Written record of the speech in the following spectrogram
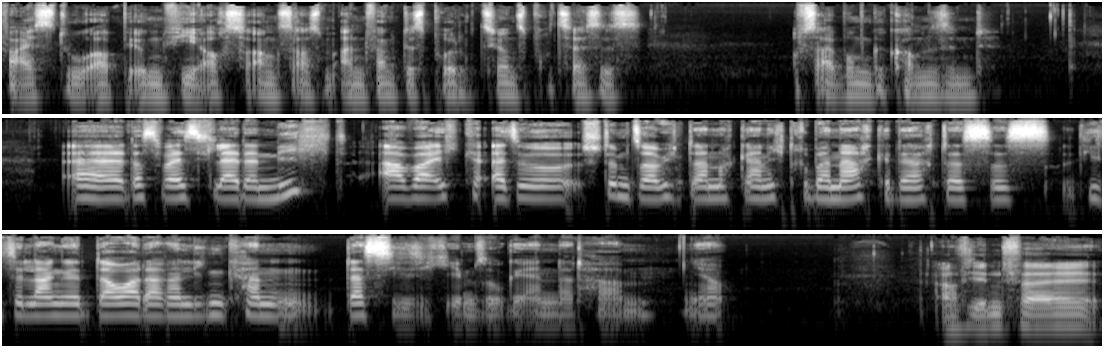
weißt du, ob irgendwie auch Songs aus dem Anfang des Produktionsprozesses aufs Album gekommen sind? Äh, das weiß ich leider nicht, aber ich, also stimmt, so habe ich da noch gar nicht drüber nachgedacht, dass es diese lange Dauer daran liegen kann, dass sie sich eben so geändert haben. Ja. Auf jeden Fall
